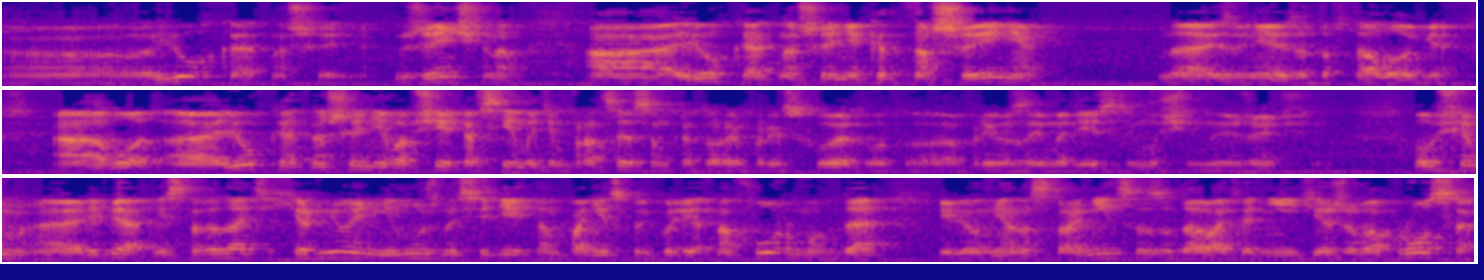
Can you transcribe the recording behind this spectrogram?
э, легкое отношение к женщинам, а легкое отношение к отношениям, да, извиняюсь за тавтологию, а, вот, а легкое отношение вообще ко всем этим процессам, которые происходят вот, э, при взаимодействии мужчины и женщины. В общем, э, ребят, не страдайте херней, не нужно сидеть там по несколько лет на форумах, да, или у меня на странице, задавать одни и те же вопросы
